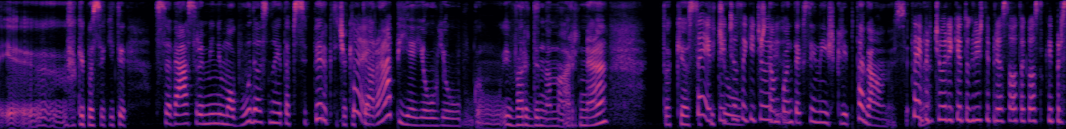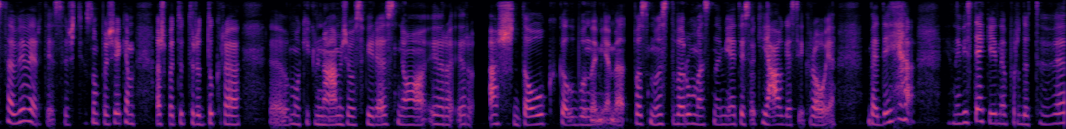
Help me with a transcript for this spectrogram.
kaip pasakyti, savęs raminimo būdas nueit apsipirkti. Čia kaip Taip. terapija jau, jau įvardinama, ar ne? Tokia, sakyčiau, Taip, tai čia, sakyčiau, šitam kontekste jinai iškreipta gaunasi. Taip, ir čia reikėtų grįžti prie savo tokios kaip ir savivertės. Iš tiesų, pažiūrėkim, aš pati turiu dukrą e, mokyklinio amžiaus vyresnio ir, ir aš daug kalbu namie, pas mus tvarumas namie tiesiog įaugęs į kraują. Bet dėja, jinai vis tiek eina parduotuvę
